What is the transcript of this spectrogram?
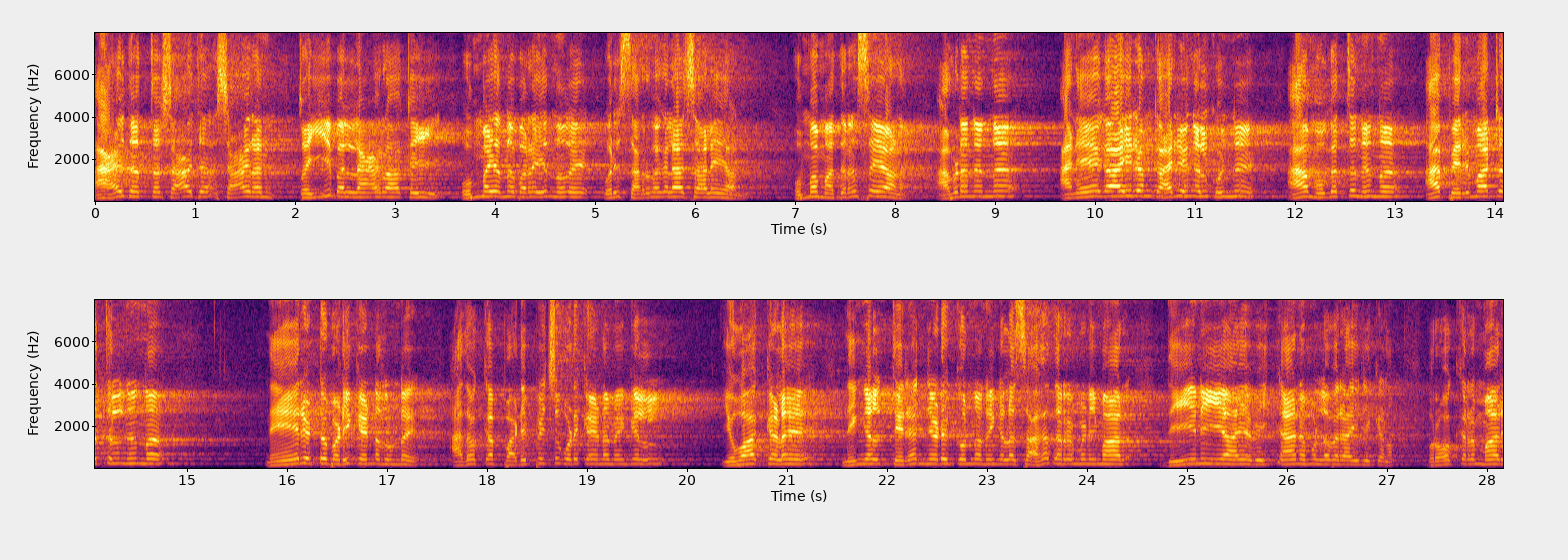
ആഴ്ദത്ത ഷാരൻ തൊയ്യബൽ ഇറാഖി ഉമ്മ എന്ന് പറയുന്നത് ഒരു സർവകലാശാലയാണ്. ഉമ്മ മദ്രസയാണ്. അവിടെ നിന്ന് അനേകായിരം കാര്യങ്ങൾ കുഞ്ഞ് ആ മുഖത്ത് നിന്ന് ആ പെരുമാറ്റത്തിൽ നിന്ന് നേരിട്ട് പഠിക്കേണ്ടതുണ്ട്. അതൊക്കെ പഠിപ്പിച്ചു കൊടുക്കണമെങ്കിൽ യുവാക്കളെ നിങ്ങൾ തിരഞ്ഞെടുക്കുന്ന നിങ്ങളുടെ സഹധർമ്മിണിമാർ ദീനീയായ വിജ്ഞാനമുള്ളവരായിരിക്കണം. ബ്രോക്കർമാർ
